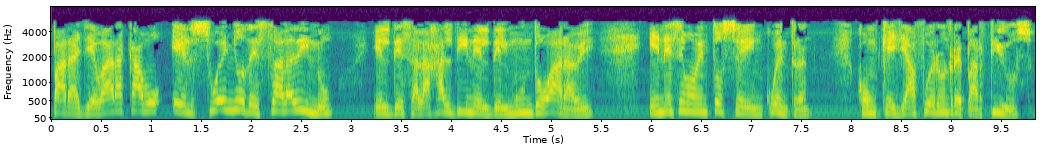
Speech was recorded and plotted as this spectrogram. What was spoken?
para llevar a cabo el sueño de Saladino, el de Salah al-Din, el del mundo árabe, en ese momento se encuentran con que ya fueron repartidos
